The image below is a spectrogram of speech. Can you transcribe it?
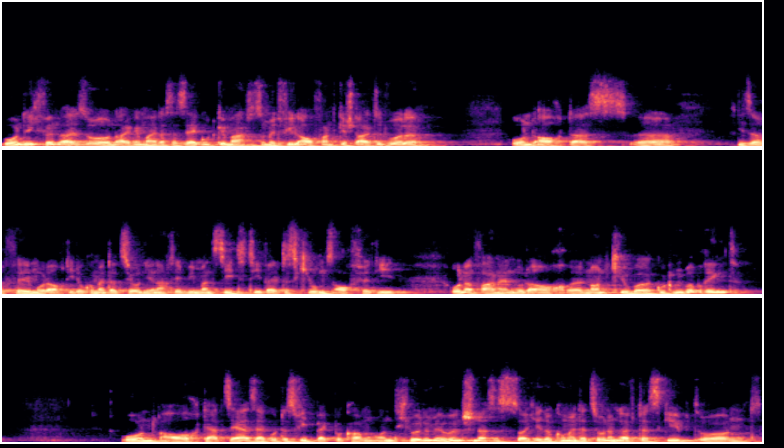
Und ich finde also und allgemein, dass das sehr gut gemacht ist und mit viel Aufwand gestaltet wurde. Und auch, dass äh, dieser Film oder auch die Dokumentation, je nachdem wie man sieht, die Welt des Cubens auch für die unerfahrenen oder auch äh, Non-Cuber gut rüberbringt. Und auch der hat sehr, sehr gutes Feedback bekommen. Und ich würde mir wünschen, dass es solche Dokumentationen öfters gibt. Und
